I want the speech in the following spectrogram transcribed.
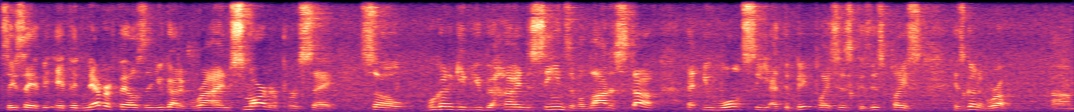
So you say if, if it never fails, then you got to grind smarter per se. So we're going to give you behind the scenes of a lot of stuff that you won't see at the big places because this place is going to grow. Um,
